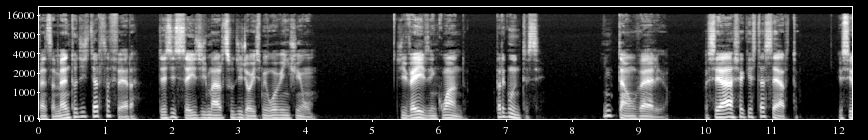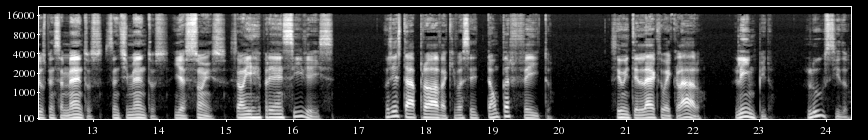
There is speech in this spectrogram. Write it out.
Pensamento de terça-feira, 16 de março de 2021. De vez em quando, pergunta-se: Então, velho, você acha que está certo? Que seus pensamentos, sentimentos e ações são irrepreensíveis? Hoje está a prova que você é tão perfeito. Seu intelecto é claro, límpido, lúcido.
